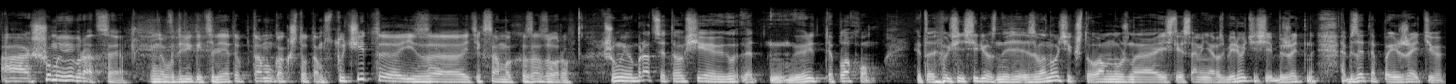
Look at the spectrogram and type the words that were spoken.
А шум и вибрация в двигателе, это потому как что там стучит э, из-за этих самых зазоров? Шум и вибрация это вообще э, говорит о плохом. Это очень серьезный звоночек, что вам нужно, если сами не разберетесь, обязательно, обязательно поезжайте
